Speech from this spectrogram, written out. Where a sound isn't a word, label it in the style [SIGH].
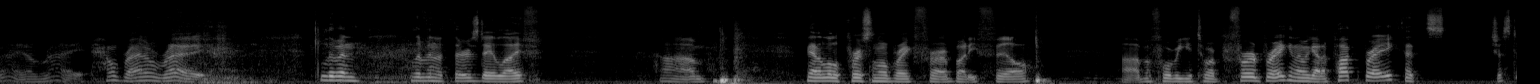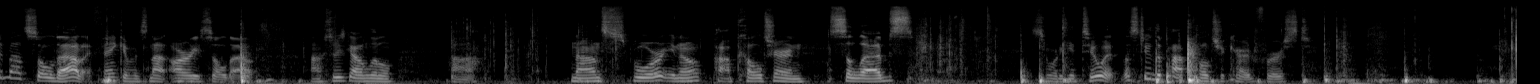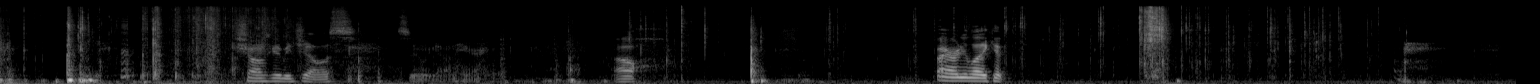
Right, all right, all right, all right. Living, living the Thursday life. Um, we got a little personal break for our buddy Phil. Uh, before we get to our preferred break, and then we got a puck break that's just about sold out. I think if it's not already sold out. Uh, so he's got a little uh, non-sport, you know, pop culture and celebs. So where to get to it? Let's do the pop culture card first. Sean's gonna be jealous. Let's see what we got here. Oh. I already like it.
